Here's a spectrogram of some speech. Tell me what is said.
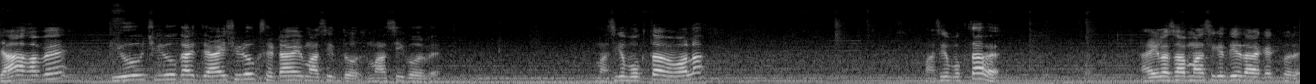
যা হবে পিহু ছিঁড়ুক আর যাই ছিঁড়ুক সেটা ওই মাসির দোষ, মাসি করবে। মাসিকে বকতে হবে, বলো। মাসিকে বকতে হবে? আর এগুলো সব মাসিকে দিয়ে দাও এক এক করে।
